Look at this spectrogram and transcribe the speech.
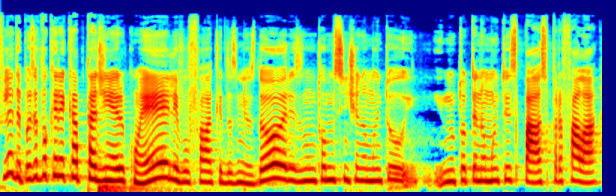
Falei, ah, depois eu vou querer captar dinheiro com ele, vou falar aqui das minhas dores, não estou me sentindo muito, não estou tendo muito espaço para falar,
